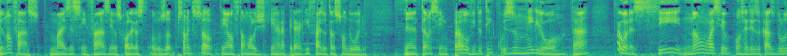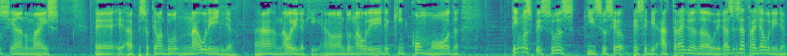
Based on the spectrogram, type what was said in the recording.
Eu não faço, mas assim, fazem os colegas, os, principalmente tem a oftalmologista aqui em Arapiraca que faz ultrassom do olho. Né? Então, assim, para ouvido tem coisa melhor, tá? Agora, se não vai ser com certeza o caso do Luciano, mas é, a pessoa tem uma dor na orelha, tá? Na orelha aqui, é uma dor na orelha que incomoda. Tem umas pessoas que, se você perceber, atrás da orelha, às vezes atrás da orelha,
